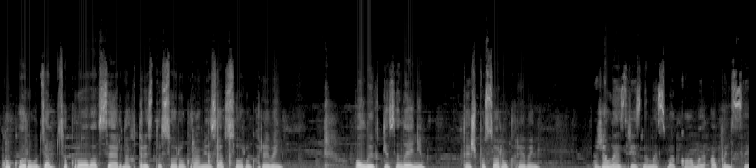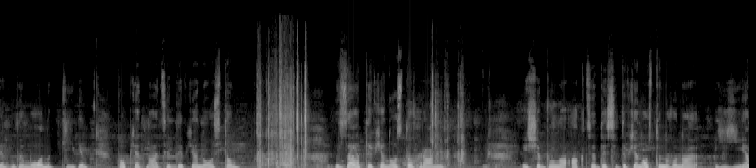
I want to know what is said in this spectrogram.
Кукурудза цукрова в зернах 340 грамів за 40 гривень. Оливки зелені теж по 40 гривень. Желе з різними смаками, апельсин, лимон, ківі по 15,90 за 90 грамів. І ще була акція 10,90, ну вона є.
